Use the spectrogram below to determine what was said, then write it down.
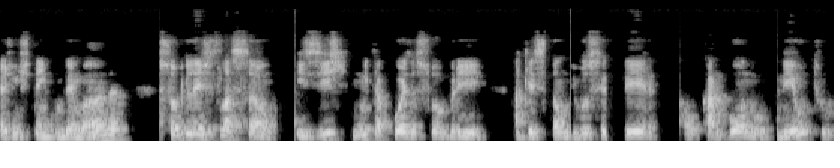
a gente tem com demanda. Sobre legislação, existe muita coisa sobre a questão de você ter o carbono neutro,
